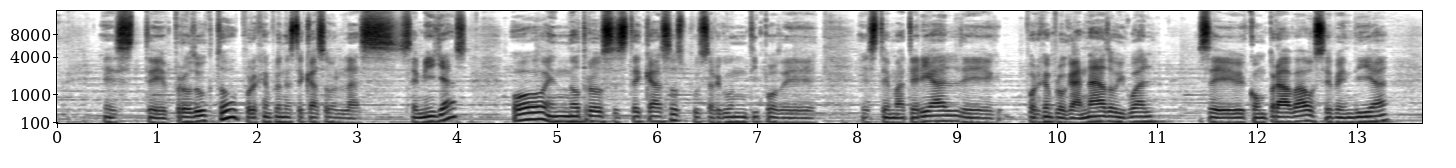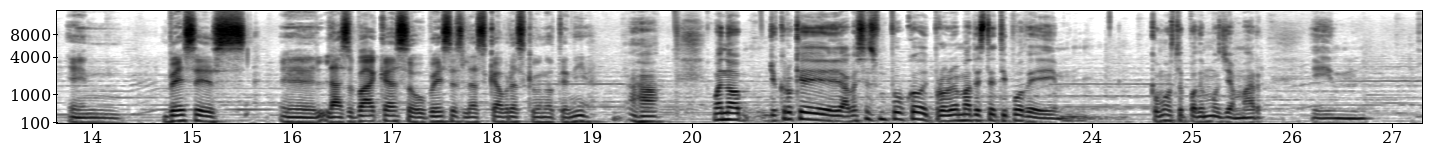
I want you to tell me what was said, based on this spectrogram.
este, producto, por ejemplo en este caso las semillas, o en otros este, casos pues algún tipo de este, material, de, por ejemplo ganado igual, se compraba o se vendía en veces eh, las vacas o veces las cabras que uno tenía. Ajá. Bueno, yo creo que a veces un poco el problema de este tipo de, ¿cómo le podemos llamar? Em,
